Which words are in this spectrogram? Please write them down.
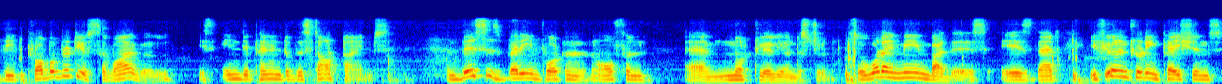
the probability of survival is independent of the start times. And this is very important and often um, not clearly understood. So, what I mean by this is that if you're including patients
